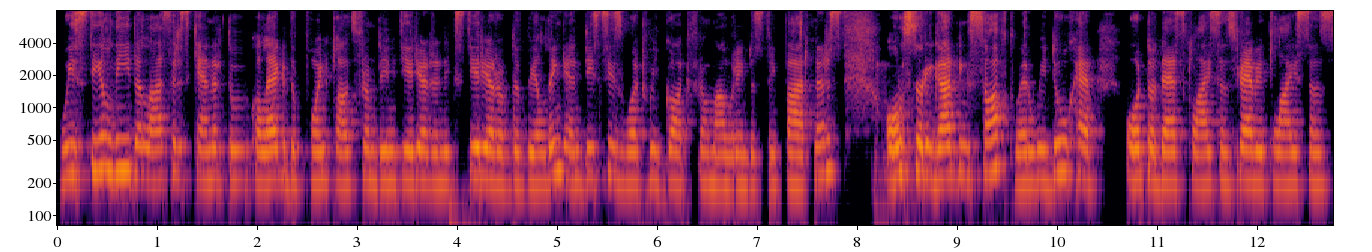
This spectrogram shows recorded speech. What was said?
we still need a laser scanner to collect the point clouds from the interior and exterior of the building. And this is what we got from our industry partners. Mm-hmm. Also regarding software, we do have Autodesk license, Revit license,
